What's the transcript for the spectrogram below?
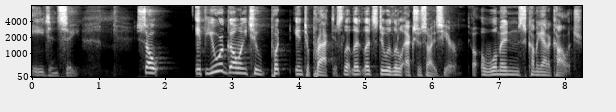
agency. So, if you were going to put into practice, let, let, us do a little exercise here. A, a woman's coming out of college,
